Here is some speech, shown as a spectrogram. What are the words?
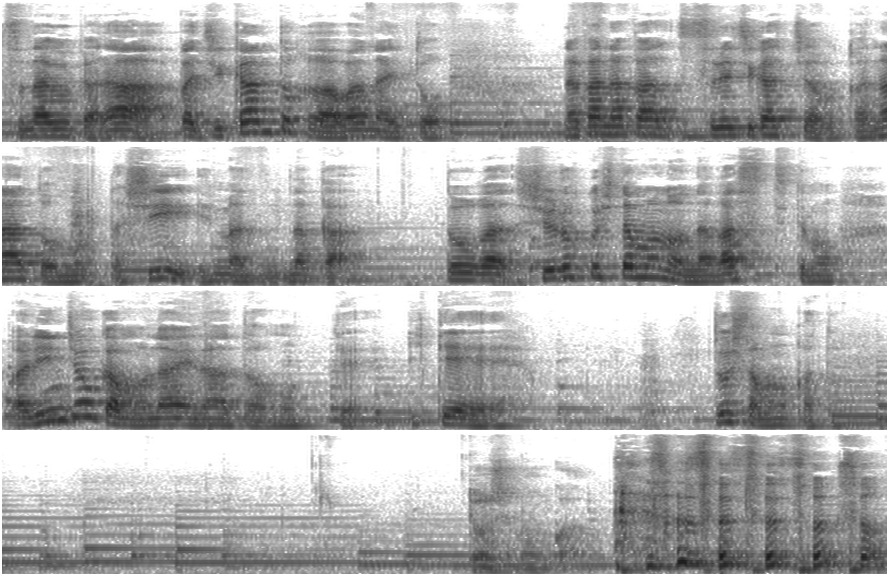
つなぐからやっぱ時間とかが合わないとなかなかすれ違っちゃうかなと思ったし今なんか動画収録したものを流すって言っても、まあ、臨場感もないなとは思っていてどうしたもんかと。どうしたもんか？そ うそうそうそうそう。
